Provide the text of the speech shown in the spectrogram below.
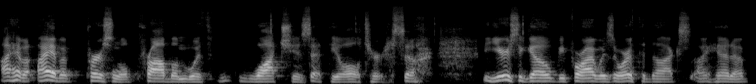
I have, a, I have a personal problem with watches at the altar. So years ago, before I was Orthodox, I had a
